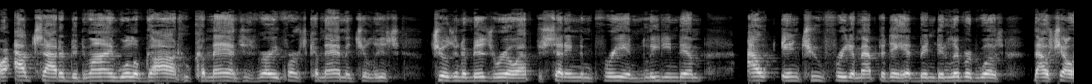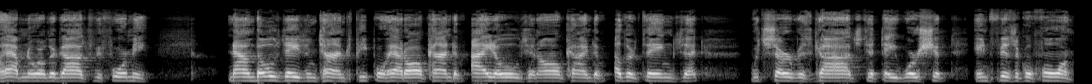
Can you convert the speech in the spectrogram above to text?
are outside of the divine will of God, who commands his very first commandment to his children of Israel after setting them free and leading them out into freedom after they had been delivered was, Thou shalt have no other gods before me. Now, in those days and times, people had all kind of idols and all kind of other things that would serve as gods that they worshiped in physical form.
